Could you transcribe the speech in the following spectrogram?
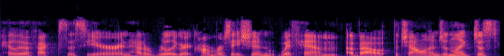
PaleoFX this year, and had a really great conversation with him about the challenge and like just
